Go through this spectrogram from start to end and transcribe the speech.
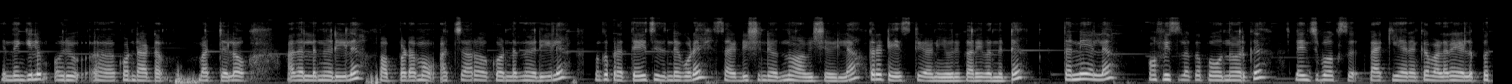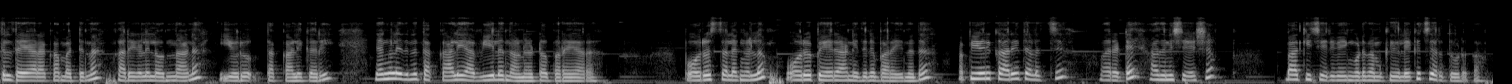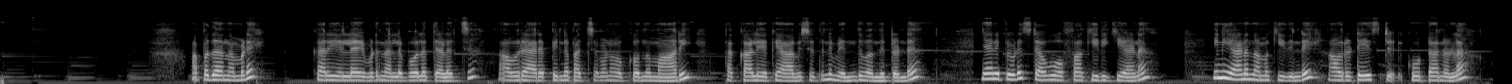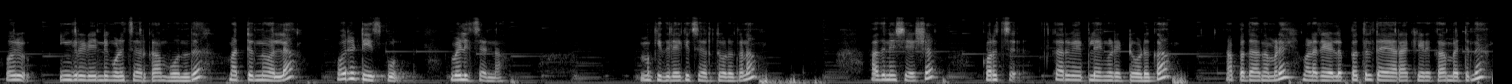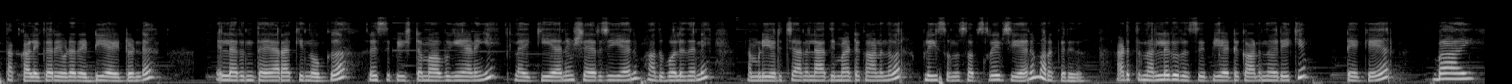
എന്തെങ്കിലും ഒരു കൊണ്ടാട്ടം വറ്റലോ അതല്ലെന്ന് വരിയിൽ പപ്പടമോ അച്ചാറോ ഒക്കെ ഉണ്ടെന്ന് വരിയിൽ നമുക്ക് പ്രത്യേകിച്ച് ഇതിന്റെ കൂടെ സൈഡ് ഡിഷിന്റെ ഒന്നും ആവശ്യമില്ല. അത്ര ടേസ്റ്റിയാണ് ഈ ഒരു കറി വന്നിട്ട്. തന്നെയല്ല ഓഫീസിലൊക്കെ പോകുന്നവർക്ക് ലഞ്ച് ബോക്സ് പാക്ക് ചെയ്യാനൊക്കെ വളരെ എളുപ്പത്തിൽ തയ്യാറാക്കാൻ പറ്റുന്ന കറികളിൽ ഒന്നാണ് ഈ ഒരു തക്കാളി കറി. ഞങ്ങൾ ഇതിന് തക്കാളി അവിയലെന്നാണ് കേട്ടോ പറയാറ്. അപ്പോൾ ഓരോ സ്ഥലങ്ങളിലും ഓരോ പേരാണ് ഇതിന് പറയുന്നത്. അപ്പോൾ ഈ ഒരു കറി തിളച്ച് വരട്ടെ. അതിനുശേഷം ബാക്കി ചെരുവയും കൂടെ നമുക്ക് ഇതിലേക്ക് ചേർത്ത് കൊടുക്കാം. അപ്പോൾ ഇതാ നമ്മുടെ കറിയെല്ലാം ഇവിടെ നല്ലപോലെ തിളച്ച് ആ ഒരു അരപ്പിന്റെ പച്ചമണമൊക്കെ ഒന്ന് മാറി തക്കാളിയൊക്കെ ആവശ്യത്തിന് വെന്ത് വന്നിട്ടുണ്ട്. ഞാനിപ്പോൾ ഇവിടെ സ്റ്റൗ ഓഫാക്കിയിരിക്കുകയാണ് ഇനിയാണ് നമുക്കിതിന്റെ ആ ഒരു ടേസ്റ്റ് കൂട്ടാനുള്ള ഒരു ഇൻഗ്രീഡിയന്റും കൂടി ചേർക്കാൻ പോകുന്നത്. മറ്റൊന്നുമല്ല ഒരു ടീസ്പൂൺ വെളിച്ചെണ്ണ നമുക്കിതിലേക്ക് ചേർത്ത് കൊടുക്കണം. അതിനുശേഷം കുറച്ച് കറിവേപ്പിലയും കൂടി ഇട്ട് കൊടുക്കാം. അപ്പോൾ ഇതാ നമ്മുടെ വളരെ എളുപ്പത്തിൽ തയ്യാറാക്കിയെടുക്കാൻ പറ്റുന്ന തക്കാളി കറി ഇവിടെ റെഡി ആയിട്ടുണ്ട്. എല്ലാവരും തയ്യാറാക്കി നോക്കുക. റെസിപ്പി ഇഷ്ടമാവുകയാണെങ്കിൽ ലൈക്ക് ചെയ്യാനും ഷെയർ ചെയ്യാനും അതുപോലെ തന്നെ നമ്മുടെ ഈ ഒരു ചാനൽ ആദ്യമായിട്ട് കാണുന്നവർ പ്ലീസ് ഒന്ന് സബ്സ്ക്രൈബ് ചെയ്യാനും മറക്കരുത്. അടുത്ത നല്ലൊരു റെസിപ്പിയായിട്ട് കാണുന്നവരേക്കും ടേക്ക് കെയർ ബൈ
